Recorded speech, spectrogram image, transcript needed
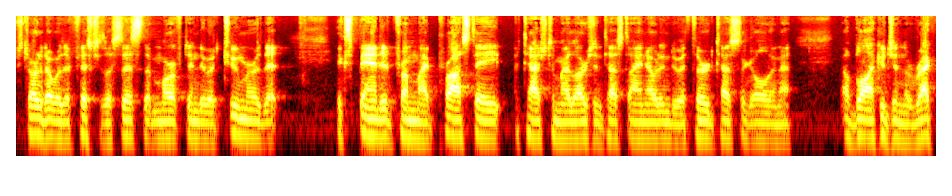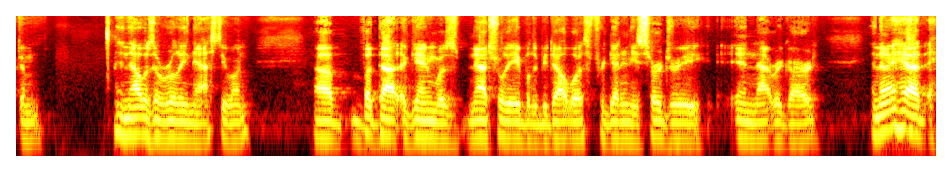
started out with a fistula cyst that morphed into a tumor that expanded from my prostate attached to my large intestine out into a third testicle and a, a blockage in the rectum. And that was a really nasty one. Uh, but that again was naturally able to be dealt with, forget any surgery in that regard. And then I had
